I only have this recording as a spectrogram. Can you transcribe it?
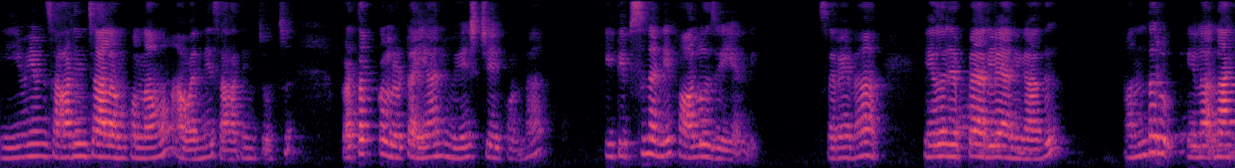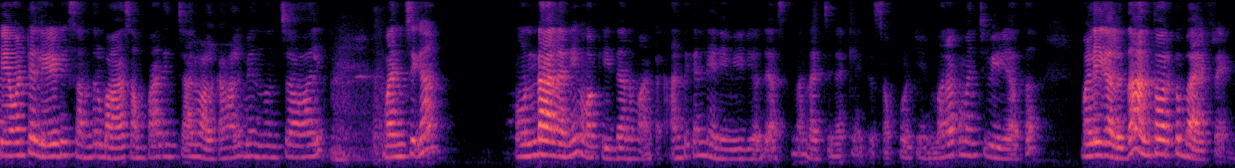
ఏమేమి సాధించాలనుకున్నామో అవన్నీ సాధించవచ్చు. ప్రతి ఒక్కళ్ళు టయాన్ని వేస్ట్ చేయకుండా ఈ టిప్స్నన్నీ ఫాలో చేయండి. సరేనా? ఏదో చెప్పారులే అని కాదు. అందరూ ఇలా నాకేమంటే లేడీస్ అందరూ బాగా సంపాదించాలి వాళ్ళ కాళ్ళ మీద ఉంచోవాలి మంచిగా ఉండాలని ఒక ఇదనమాట అందుకని నేను ఈ వీడియో చేస్తున్నాను. నచ్చినట్లయితే సపోర్ట్ చేయండి. మరొక మంచి వీడియోతో మళ్ళీ కలుద్దాం. అంతవరకు బాయ్ ఫ్రెండ్స్.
